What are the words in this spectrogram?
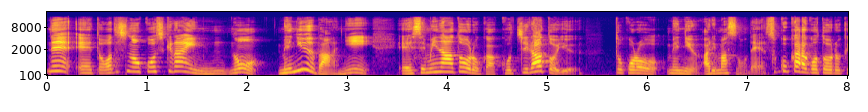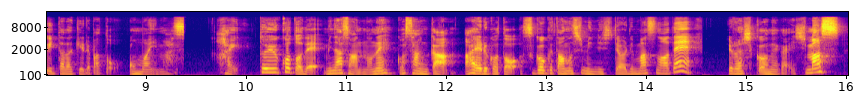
で、えっ、ー、と、私の公式 LINE のメニューバーに、えー、セミナー登録はこちらという、ところメニューありますので、そこからご登録いただければと思います。はい。ということで、皆さんのね、ご参加、会えること、すごく楽しみにしておりますので、よろしくお願いします。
